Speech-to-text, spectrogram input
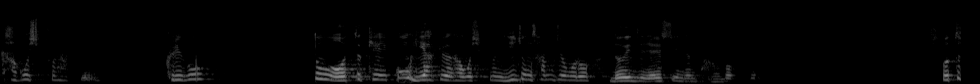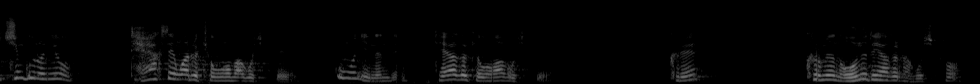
가고 싶은 학교 그리고 또 어떻게 꼭 이 학교에 가고 싶은 2중, 3중으로 너희들이 낼 수 있는 방법들 어떤 친구는요 대학 생활을 경험하고 싶대요. 꿈은 있는데 대학을 경험하고 싶대요. 그래? 그러면 어느 대학을 가고 싶어?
